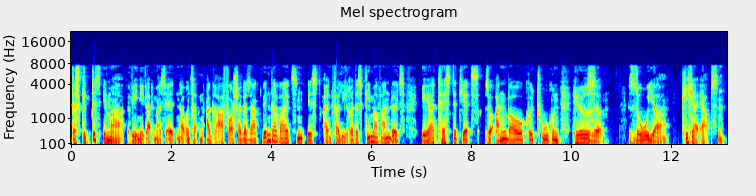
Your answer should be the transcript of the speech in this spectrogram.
Das gibt es immer weniger, immer seltener. Uns hat ein Agrarforscher gesagt, Winterweizen ist ein Verlierer des Klimawandels. Er testet jetzt so Anbaukulturen Hirse, Soja, Kichererbsen.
